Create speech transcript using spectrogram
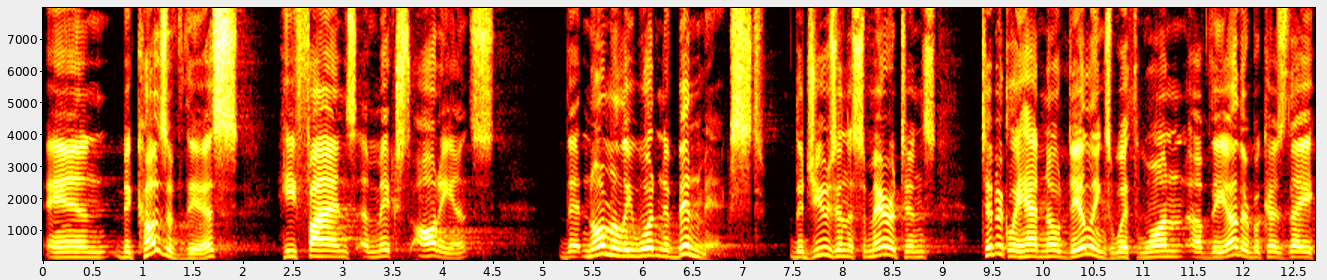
And because of this, he finds a mixed audience that normally wouldn't have been mixed. The Jews and the Samaritans typically had no dealings with one of the other because they,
